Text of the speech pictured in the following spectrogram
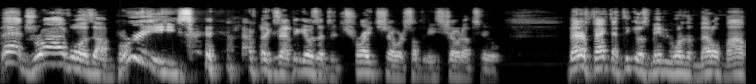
that drive was a breeze. I think it was a Detroit show or something he showed up to. Matter of fact, I think it was maybe one of the Metal Mom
